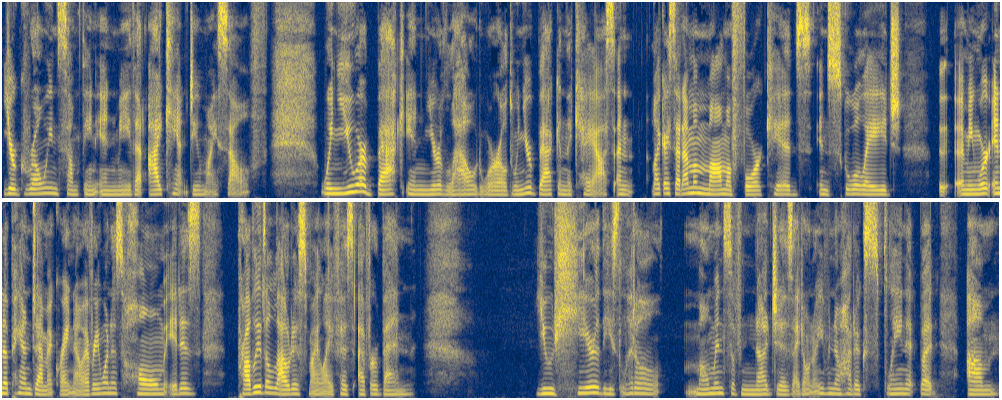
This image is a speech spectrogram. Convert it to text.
you're growing something in me that I can't do myself. When you are back in your loud world, when you're back in the chaos, and like I said, I'm a mom of four kids in school age. I mean, we're in a pandemic right now. Everyone is home. It is probably the loudest my life has ever been. You'd hear these little moments of nudges. I don't even know how to explain it, but um,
